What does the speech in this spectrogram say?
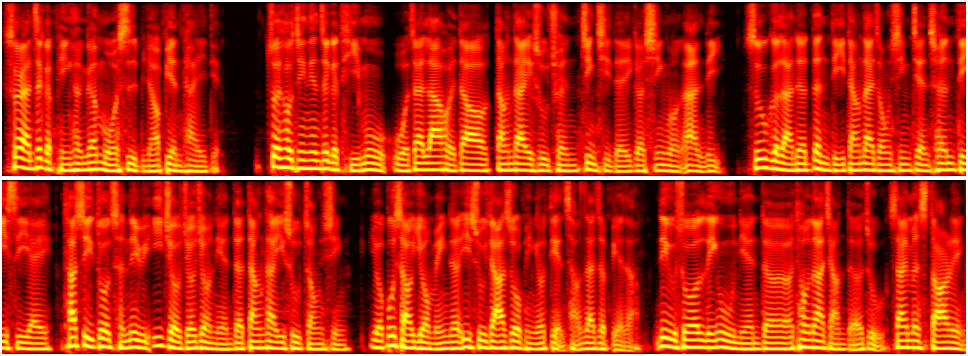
虽然这个平衡跟模式比较变态一点。最后今天这个题目，我再拉回到当代艺术圈近期的一个新闻案例：苏格兰的邓迪当代中心，简称 DCA，它是一座成立于一九九九年的当代艺术中心。有不少有名的艺术家作品有典藏在这边啊，例如说零五年的透纳奖得主 Simon Starling，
